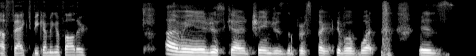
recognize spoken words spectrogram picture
effect becoming a father? I mean, it just kind of changes the perspective of what is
